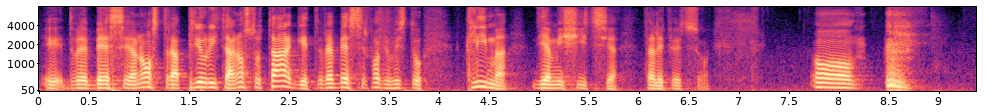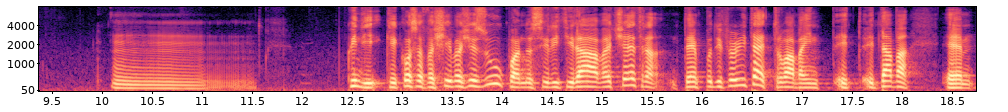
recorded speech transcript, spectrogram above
e dovrebbe essere la nostra priorità, il nostro target dovrebbe essere proprio questo clima di amicizia tra le persone. Oh, Mm. Quindi che cosa faceva Gesù quando si ritirava, eccetera, tempo di priorità e, in, e, e dava eh,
